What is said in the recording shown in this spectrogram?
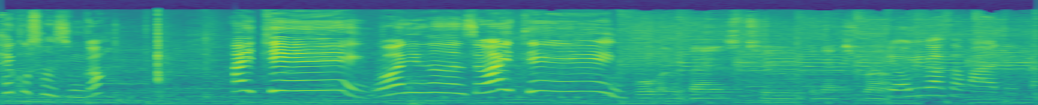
태국 선수인가? 화이팅! 원인선 선수 화이팅! will advance to the next round. 여기 가서 봐야 되겠다.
